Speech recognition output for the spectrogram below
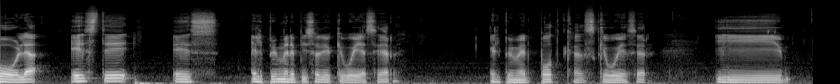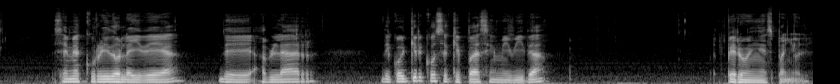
Hola, este es el primer episodio que voy a hacer, el primer podcast que voy a hacer y se me ha ocurrido la idea de hablar de cualquier cosa que pase en mi vida, pero en español.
